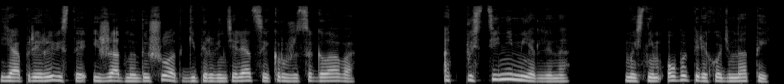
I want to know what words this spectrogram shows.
Я прерывисто и жадно дышу, от гипервентиляции кружится голова. «Отпусти немедленно». Мы с ним оба переходим на «ты».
